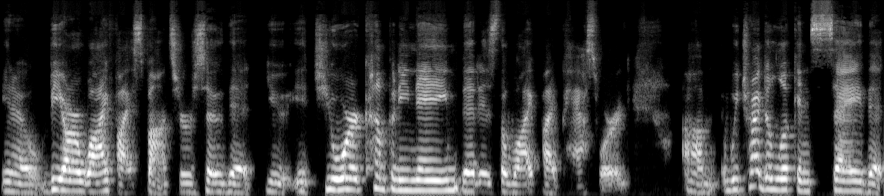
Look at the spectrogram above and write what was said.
you know, be our Wi-Fi sponsor so that you it's your company name that is the Wi-Fi password. Um, we tried to look and say that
